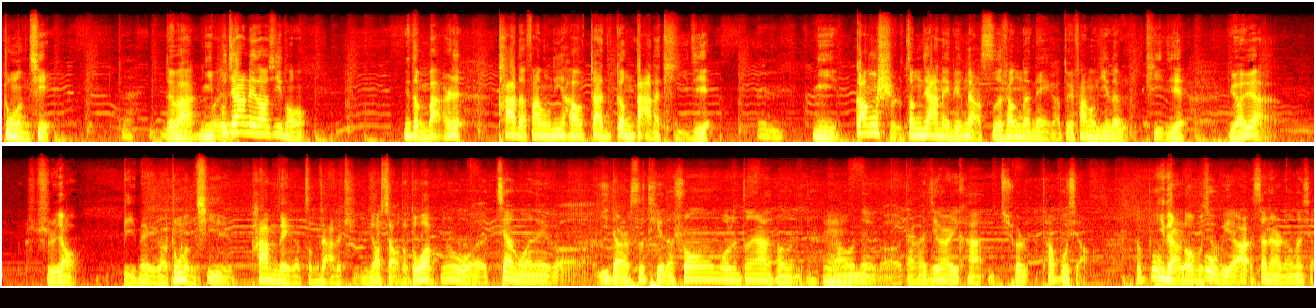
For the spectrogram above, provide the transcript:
中冷器，对对吧？你不加上这套系统，你怎么办？而且它的发动机还要占更大的体积，嗯，你刚使增加那零点四升的那个对发动机的体积，远远是要比那个中冷器他们那个增加的体积要小得多了。因为我见过那个 1.4T 的双涡轮增压的发动机，嗯然后那个打开机盖一看，确实它不小，它不一比点都不小不比二三点零的小，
